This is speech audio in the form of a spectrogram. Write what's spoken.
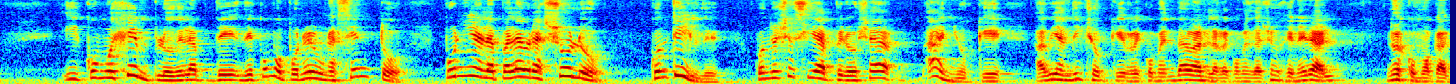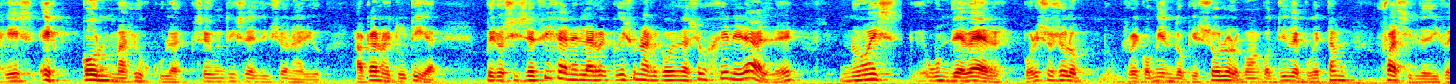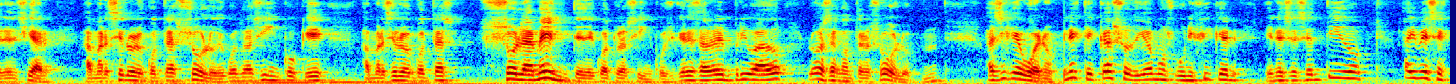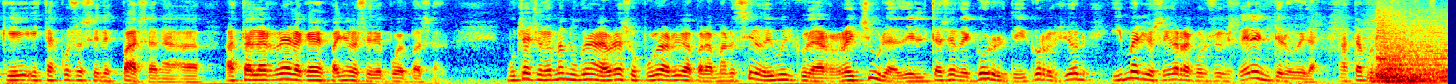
y como ejemplo de, la, de, cómo poner un acento, ponía la palabra solo con tilde, cuando ya hacía, pero ya años que habían dicho que recomendaban la recomendación general, no es como acá, que es, con mayúsculas, según dice el diccionario, acá no hay tu tía, pero si se fijan en la es una recomendación general, ¿eh? no es un deber, por eso yo lo recomiendo que solo lo pongan con tilde, porque es tan fácil de diferenciar, a Marcelo lo encontrás solo de 4 a 5 que a Marcelo lo encontrás solamente de 4 a 5. Si querés hablar en privado, lo vas a encontrar solo. Así que bueno, en este caso, digamos, unifiquen en ese sentido. Hay veces que estas cosas se les pasan, a, hasta la Real Academia Española se le puede pasar. Muchachos, les mando un gran abrazo, pulgar arriba para Marcelo de Mirko, la rechura del taller de corte y corrección, y Mario Segarra con su excelente novela. Hasta pronto.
